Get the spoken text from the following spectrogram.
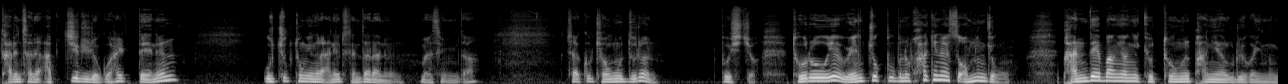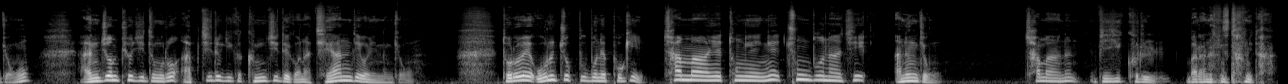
다른 차를 앞지르려고 할 때는 우측 통행을 안 해도 된다라는 말씀입니다. 자, 그 경우들은 보시죠. 도로의 왼쪽 부분을 확인할 수 없는 경우, 반대 방향의 교통을 방해할 우려가 있는 경우, 안전 표지 등으로 앞지르기가 금지되거나 제한되어 있는 경우, 도로의 오른쪽 부분의 폭이 차마의 통행에 충분하지 않은 경우, 차마는 비히크를 말하는 듯합니다.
